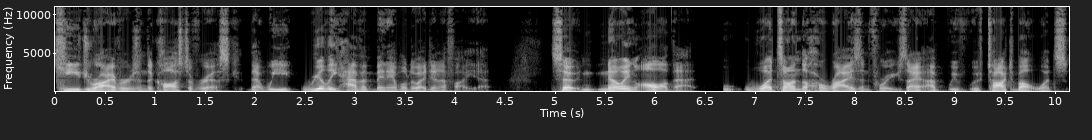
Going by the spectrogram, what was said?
key drivers in the cost of risk that we really haven't been able to identify yet so knowing all of that what's on the horizon for you because I, I we've we've talked about what's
